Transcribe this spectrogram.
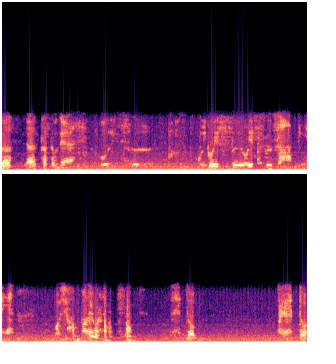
やらかそうで。おいす。ごいごいす、おいす、さーってね。マジ半端ないこれ。えっと、えっと、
